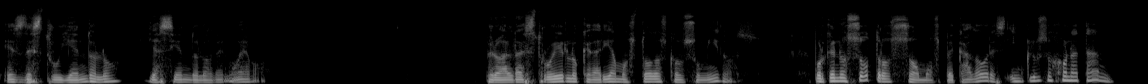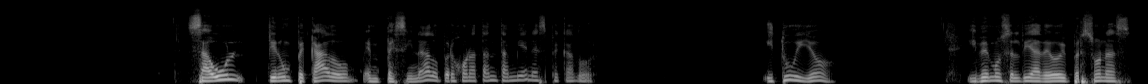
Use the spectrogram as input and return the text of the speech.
es destruyéndolo y haciéndolo de nuevo. Pero al destruirlo quedaríamos todos consumidos, porque nosotros somos pecadores, incluso Jonatán. Saúl tiene un pecado empecinado, pero Jonatán también es pecador. Y tú y yo. Y vemos el día de hoy personas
